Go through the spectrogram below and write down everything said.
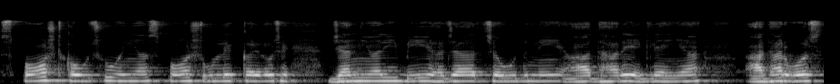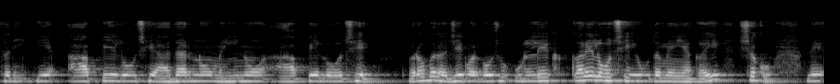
સ્પષ્ટ કહું છું, અહીંયા સ્પષ્ટ ઉલ્લેખ કરેલો છે. જાન્યુઆરી બે હજાર ચૌદને આધારે એટલે અહીંયા આધાર વર્ષ તરીકે આપેલો છે, આધારનો મહિનો આપેલો છે. બરાબર? હજી એકવાર કહું છું, ઉલ્લેખ કરેલો છે એવું તમે અહીંયા કહી શકો. અને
